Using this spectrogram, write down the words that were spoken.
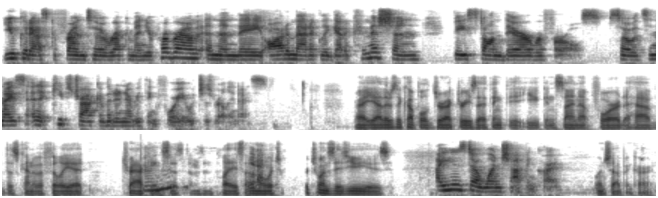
you could ask a friend to recommend your program and then they automatically get a commission based on their referrals so it's a nice and it keeps track of it and everything for you which is really nice Right. Yeah. There's a couple of directories I think that you can sign up for to have this kind of affiliate tracking mm-hmm. systems in place. I don't yeah. know which which ones did you use. I used a one shopping cart. One shopping cart.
